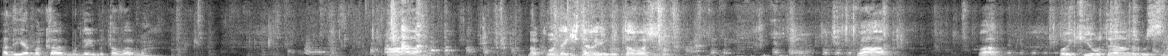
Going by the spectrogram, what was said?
Hadi gel bakalım burada yumurta var mı? Aa, bak orada iki tane yumurta var. Vap. Vap. O iki yumurtayı alır mısın?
